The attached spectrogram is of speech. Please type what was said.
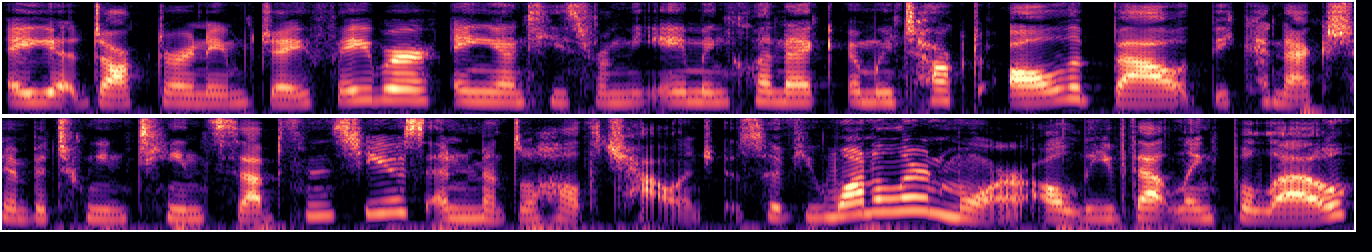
a doctor named Jay Faber, and he's from the Amen Clinic, and we talked all about the connection between teen substance use and mental health challenges. So if you want to learn more, I'll leave that link below.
